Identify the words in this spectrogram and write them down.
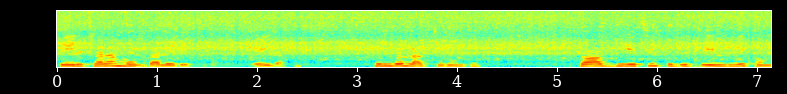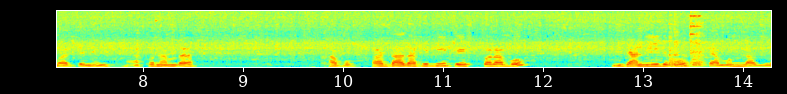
তেল ছাড়া মুগ ডালের রেসিপি এই দেখো, সুন্দর লাগছে কিন্তু। সব দিয়েছি, শুধু তেল দিয়ে সোমবারতে নেই এখন আমরা খাব। আর দাদাকে দিয়ে টেস্ট করাবো। জানিয়ে দেবো যে কেমন লাগল।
